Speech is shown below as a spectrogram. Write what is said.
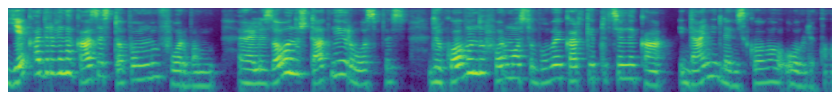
Є кадрові накази з топовими формами, реалізовано штатний розпис, друковану форму особової картки працівника і дані для військового обліку.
